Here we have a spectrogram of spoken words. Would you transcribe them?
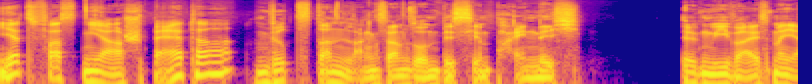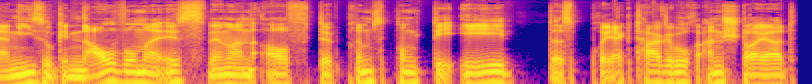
Jetzt fast ein Jahr später wird's dann langsam so ein bisschen peinlich. Irgendwie weiß man ja nie so genau, wo man ist, wenn man auf dirkbrims.de das Projekttagebuch ansteuert.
